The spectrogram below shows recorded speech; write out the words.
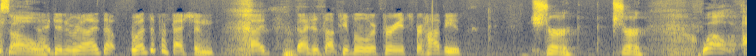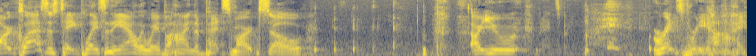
So I didn't realize that was a profession. I I just thought people were furries for hobbies. Sure, sure. Well, our classes take place in the alleyway behind the PetSmart, so are you Rent's pretty high. rent's pretty high.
